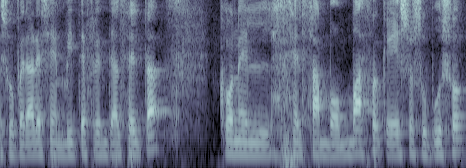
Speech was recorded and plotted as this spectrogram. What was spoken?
superar ese envite frente al Celta con el, el, zambombazo que eso supuso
